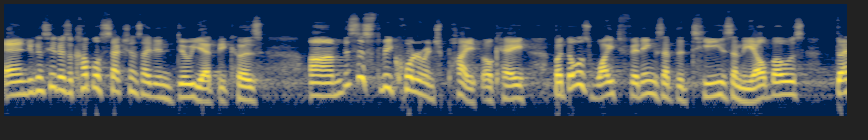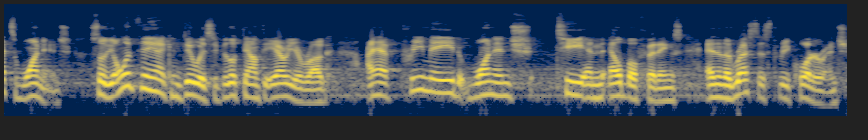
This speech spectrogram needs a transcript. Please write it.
And you can see there's a couple of sections I didn't do yet because um, this is three quarter inch pipe, okay? But those white fittings at the T's and the elbows, that's one inch. So the only thing I can do is if you look down at the area rug, I have pre-made one inch T and elbow fittings, and then the rest is three quarter inch.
